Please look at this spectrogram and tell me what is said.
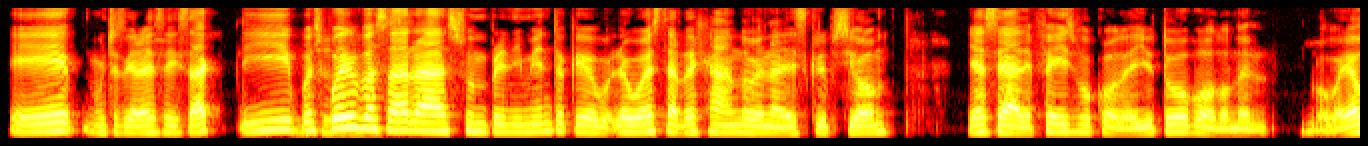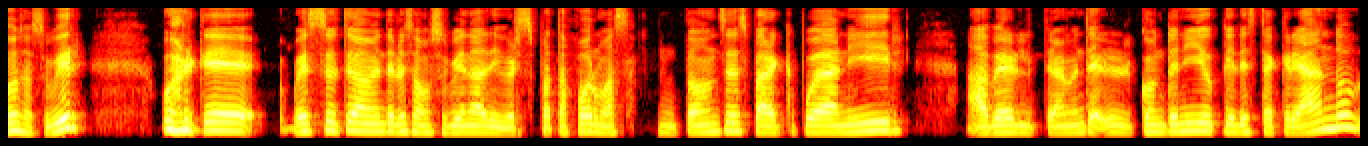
Eh, muchas gracias Isaac. Y pues Muchas puede gracias. pasar a su emprendimiento que le voy a estar dejando en la descripción, ya sea de Facebook o de YouTube o donde lo vayamos a subir. Porque pues últimamente lo estamos subiendo a diversas plataformas. Entonces, para que puedan ir a ver literalmente el contenido que él está creando.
